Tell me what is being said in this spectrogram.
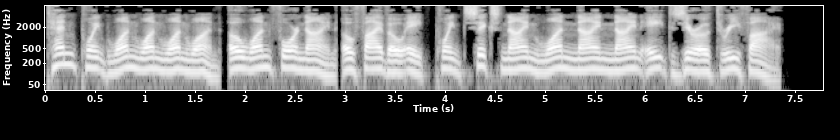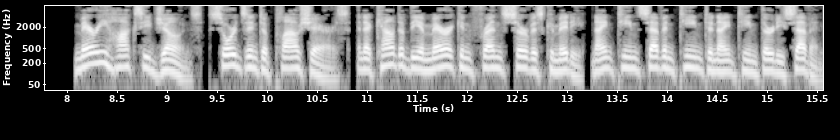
10.1111/0149-0508.6919988035. Mary Hoxie Jones, Swords into Plowshares, An Account of the American Friends Service Committee, 1917–1937.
